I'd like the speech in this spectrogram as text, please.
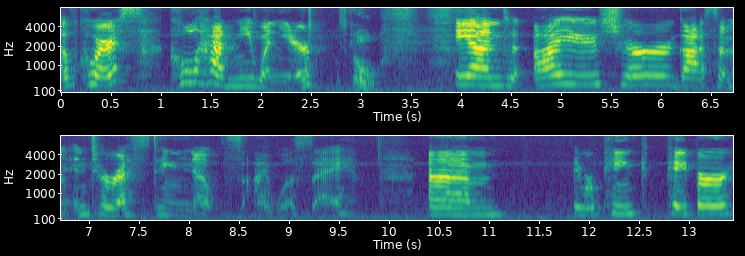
of course, Cole had me one year. Let's go. And I sure some interesting notes, I will say. Um, they were pink paper,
